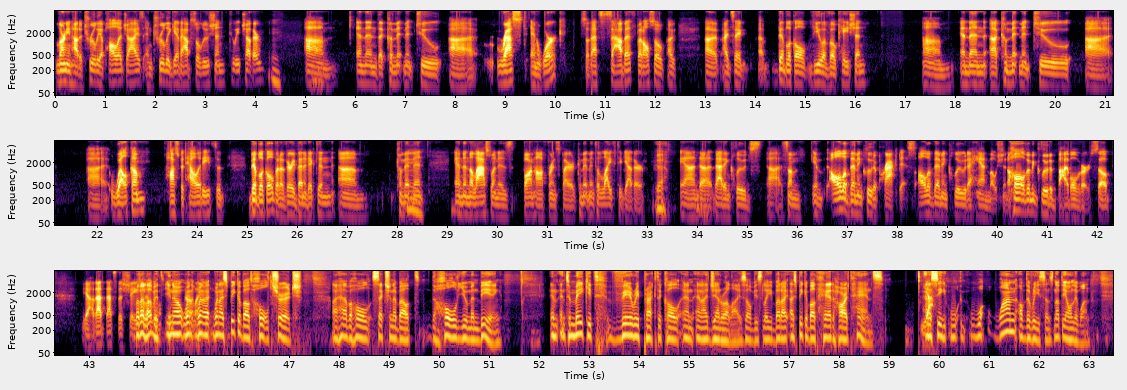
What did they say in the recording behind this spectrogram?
learning how to truly apologize and truly give absolution to each other. Mm. Um, and then the commitment to uh, rest and work. So that's Sabbath, but also a, a, I'd say biblical view of vocation. Um, and then a commitment to uh, uh, welcome, hospitality. It's a biblical, but a very Benedictine um, commitment. And then the last one is Bonhoeffer inspired commitment to life together. Yeah. And uh, that includes uh, some, all of them include a practice, all of them include a hand motion, all of them include a Bible verse. So yeah, that that's the shape. But I love it. You know, when when I when I speak about whole church, I have a whole section about the whole human being. And, and to make it very practical, and, and I generalize obviously, but I, I speak about head, heart, hands. I see w- w- one of the reasons, not the only one,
